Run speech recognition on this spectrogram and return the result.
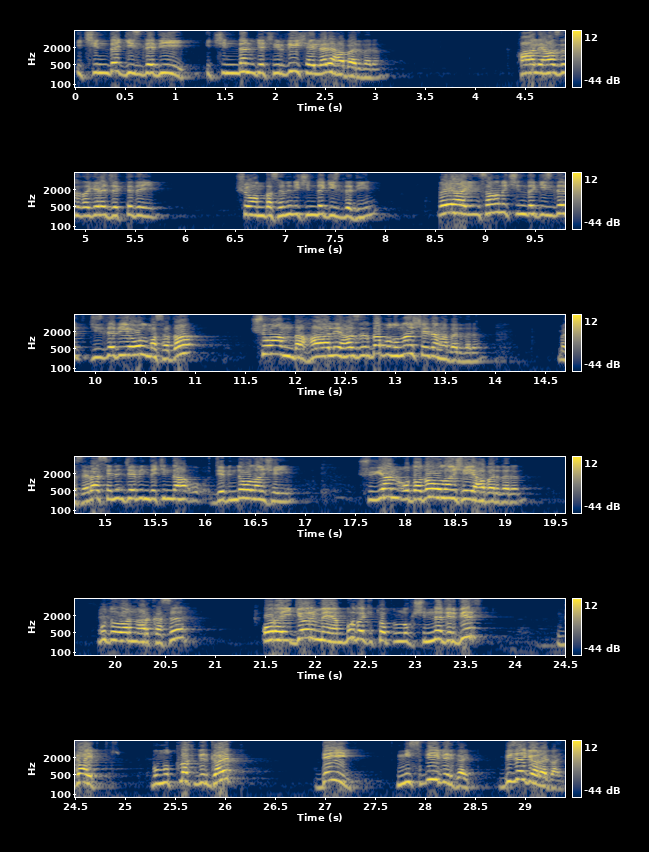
içinde gizlediği, içinden geçirdiği şeyleri haber veren. Hali hazırda gelecekte değil. Şu anda senin içinde gizlediğin veya insanın içinde gizle, gizlediği olmasa da şu anda hali hazırda bulunan şeyden haber veren. Mesela senin cebindekinde, cebinde olan şeyi, şu yan odada olan şeyi haber veren. Bu duvarın arkası orayı görmeyen buradaki topluluk için nedir? Bir gayiptir. Bu mutlak bir gayb değil. Nisbi bir gayb. Bize göre gayb.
